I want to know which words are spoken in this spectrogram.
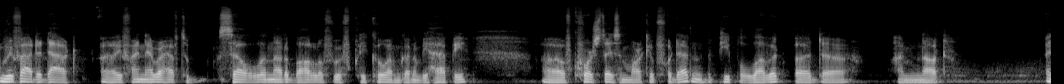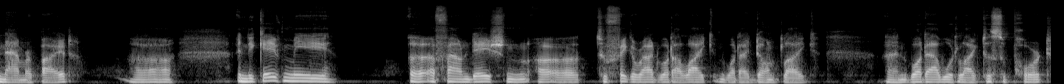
Without a doubt. Uh, if I never have to sell another bottle of Veuve Clicquot, I'm going to be happy. Uh, of course, there's a market for that, and the people love it, but uh, I'm not enamored by it. Uh, and it gave me a, a foundation uh, to figure out what I like and what I don't like, and what I would like to support,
